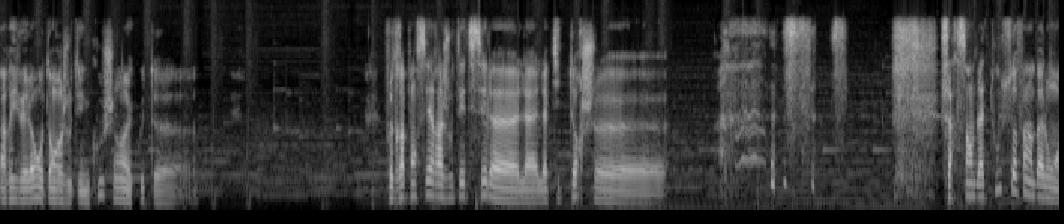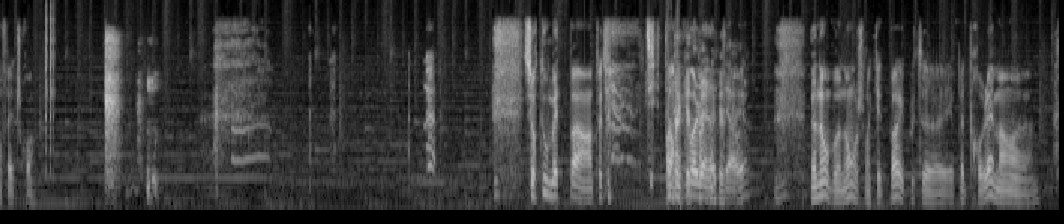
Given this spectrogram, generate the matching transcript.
arrivé là, autant rajouter une couche. Hein. Écoute. euh, Faudra penser à rajouter, tu sais, la, la, la petite torche. euh, Ça ressemble à tout sauf à un ballon en fait, je crois. Surtout, m'aide pas, hein. toi tu Oh, t'envoles pas, à l'intérieur. Non, non, bon, non, je m'inquiète pas, écoute, il y a pas de problème. Hein. Tu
